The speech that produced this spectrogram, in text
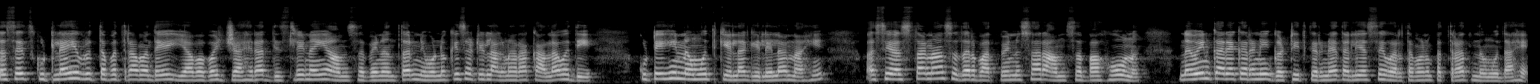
तसेच कुठल्याही वृत्तपत्रामध्ये याबाबत जाहिरात दिसली नाही. आमसभेनंतर निवडणुकीसाठी लागणारा कालावधी कुठेही नमूद केला गेलेला नाही. असे असताना सदर बातमीनुसार आमसभा होऊन नवीन कार्यकारिणी गठीत करण्यात आली असे वर्तमानपत्रात नमूद आहे.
